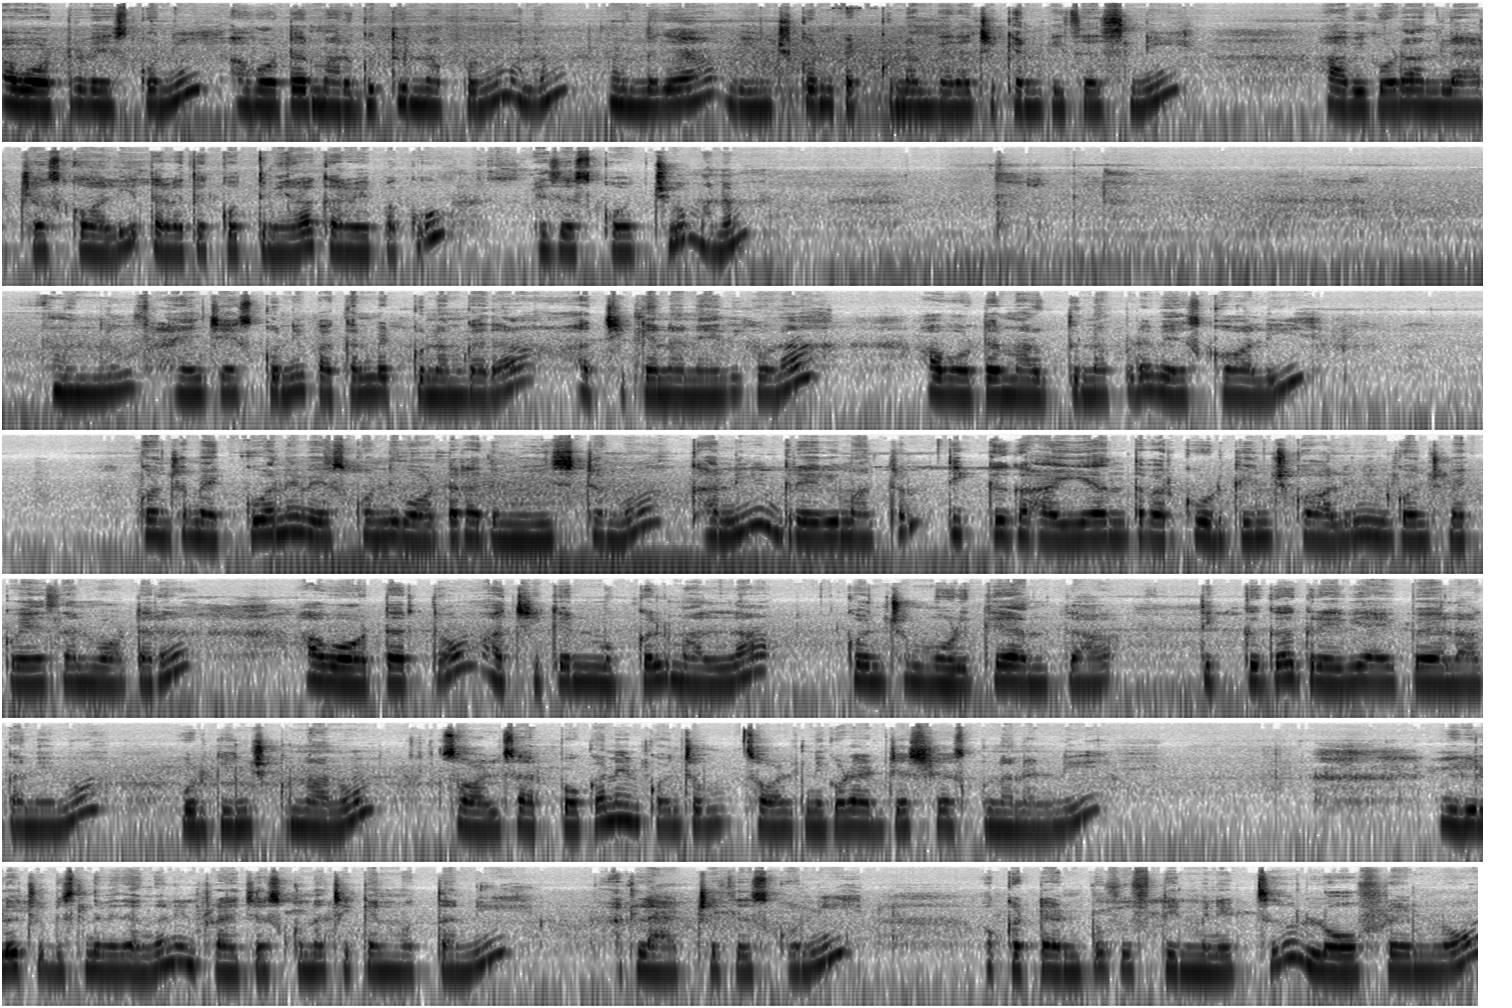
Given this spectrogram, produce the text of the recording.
ఆ వాటర్ వేసుకొని ఆ వాటర్ మరుగుతున్నప్పుడు మనం ముందుగా వేయించుకొని పెట్టుకున్నాం కదా చికెన్ పీసెస్ని. అవి కూడా అందులో యాడ్ చేసుకోవాలి. తర్వాత కొత్తిమీర కరివేపాకు వేసేసుకోవచ్చు మనం. ముందు ఫ్రై చేసుకొని పక్కన పెట్టుకున్నాం కదా ఆ చికెన్ అనేది కూడా ఆ వాటర్ మరుగుతున్నప్పుడే వేసుకోవాలి. కొంచెం ఎక్కువనే వేసుకోండి వాటర్ అది మీ ఇష్టము. కానీ గ్రేవీ మాత్రం థిక్గా అయ్యేంత వరకు ఉడికించుకోవాలి. నేను కొంచెం ఎక్కువ వేసాను వాటర్. ఆ వాటర్తో ఆ చికెన్ ముక్కలు మళ్ళీ కొంచెం ఉడికే అంత థిక్గా గ్రేవీ అయిపోయేలాగా నేను ఉడికించుకున్నాను. సాల్ట్ సరిపోక నేను కొంచెం సాల్ట్ని కూడా అడ్జస్ట్ చేసుకున్నానండి. వీడియోలో చూపిస్తున్న విధంగా నేను ఫ్రై చేసుకున్న చికెన్ మొత్తాన్ని అట్లా యాడ్ చేసేసుకొని ఒక టెన్ టు ఫిఫ్టీన్ మినిట్స్లో ఫ్లేమ్లో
